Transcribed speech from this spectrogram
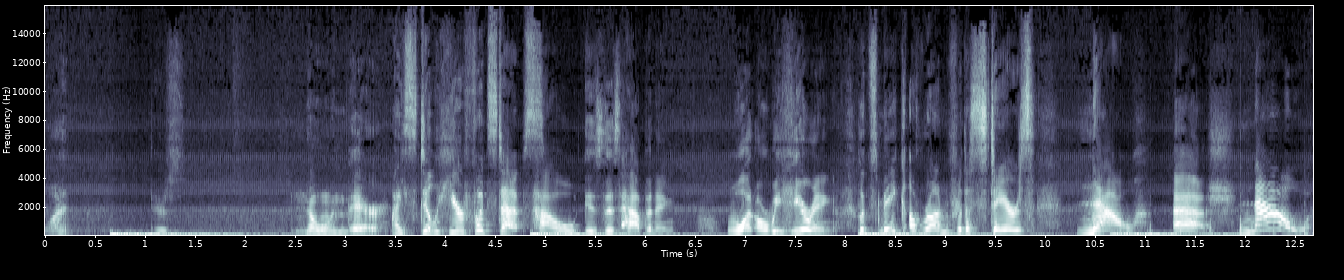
What? There's no one there. I still hear footsteps. How is this happening? What are we hearing? Let's make a run for the stairs now. Ash! Now!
